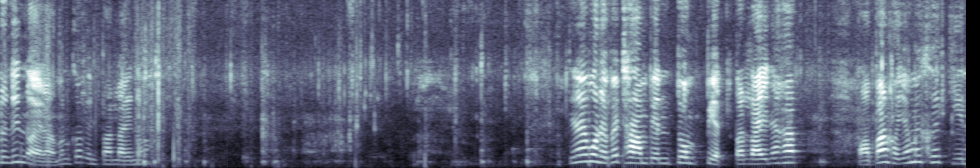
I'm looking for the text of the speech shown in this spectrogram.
ลื่นนิดหน่อยล่ะมันก็เป็นปลาไหลเนาะทีนี้พวกเนี่ยไปทำเป็นต้มเป็ดปลาไหลนะครับหมอป้านเขายังไม่เคยกิน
